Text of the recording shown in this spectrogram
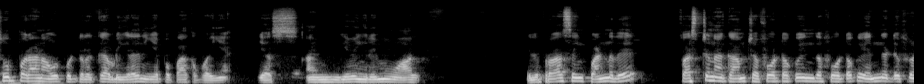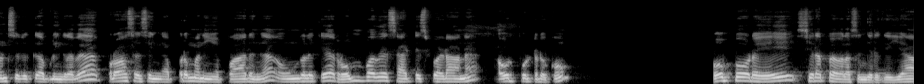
சூப்பரான அவுட்புட் இருக்குது அப்படிங்கிறத நீங்கள் இப்போ பார்க்க போகிறீங்க yes I'm giving remove all இது ப்ராசஸிங் பண்ணுது. ஃபஸ்ட்டு நான் காமிச்ச ஃபோட்டோக்கும் இந்த ஃபோட்டோக்கும் என்ன டிஃப்ரென்ஸ் இருக்குது அப்படிங்கிறத ப்ராசஸிங் அப்புறமா நீங்கள் பாருங்கள் உங்களுக்கே ரொம்பவே சாட்டிஸ்ஃபைடான அவுட்புட் இருக்கும். ஓப்போட ஏஐ சிறப்பாக வேலை செஞ்சுருக்கு. யா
